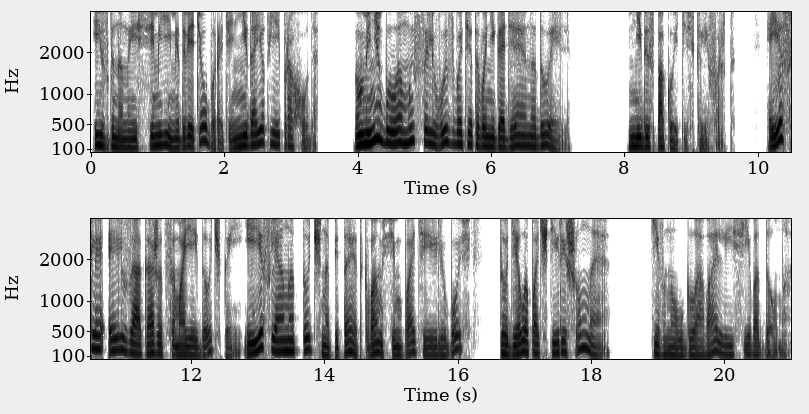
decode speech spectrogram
изгнанный из семьи медведь-оборотень, не дает ей прохода. У меня была мысль вызвать этого негодяя на дуэль. Не беспокойтесь, Клиффорд. Если Эльза окажется моей дочкой, и если она точно питает к вам симпатии и любовь, то дело почти решенное, кивнул глава лисьего дома.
